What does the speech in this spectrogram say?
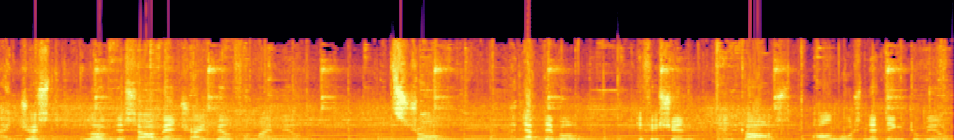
I just love the saw bench I built for my mill. It's strong, adaptable, efficient, and costs almost nothing to build.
